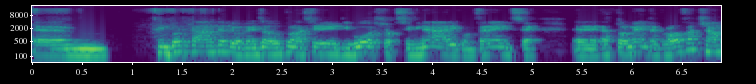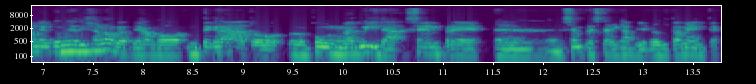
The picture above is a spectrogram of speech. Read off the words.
ehm, importante, abbiamo organizzato tutta una serie di workshop, seminari, conferenze eh, attualmente non lo facciamo. Nel 2019 abbiamo integrato eh, con una guida sempre, eh, sempre scaricabile gratuitamente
